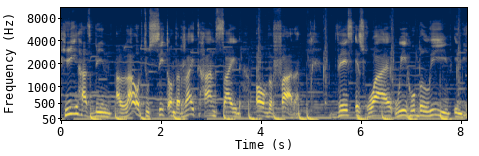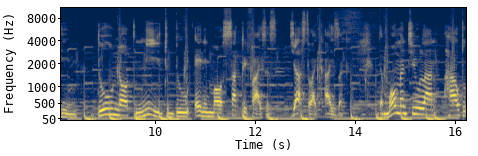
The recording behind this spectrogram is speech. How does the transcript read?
he has been allowed to sit on the right hand side of the Father. This is why we who believe in him do not need to do any more sacrifices, just like Isaac. The moment you learn how to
